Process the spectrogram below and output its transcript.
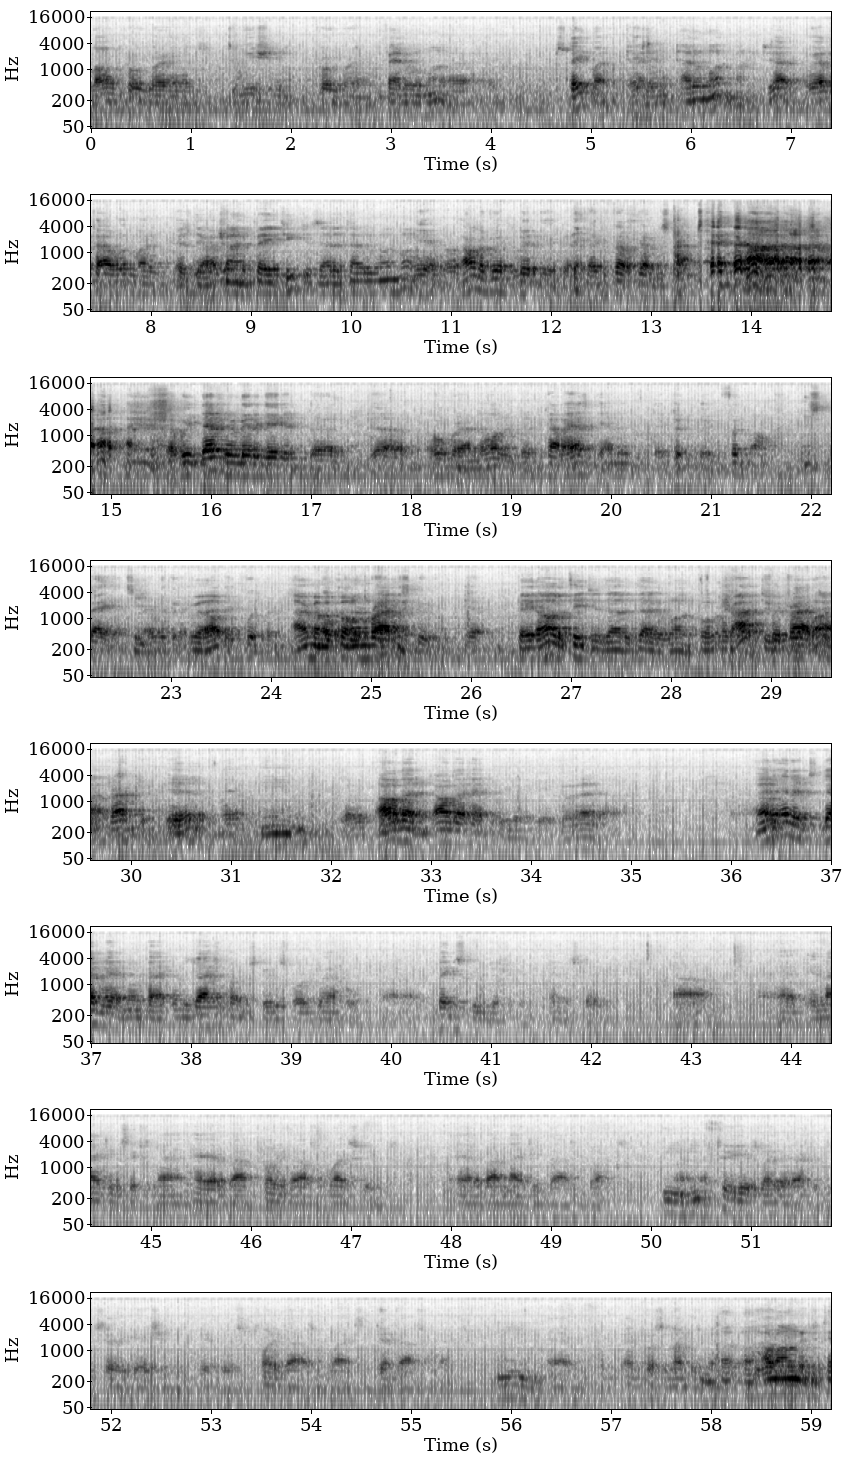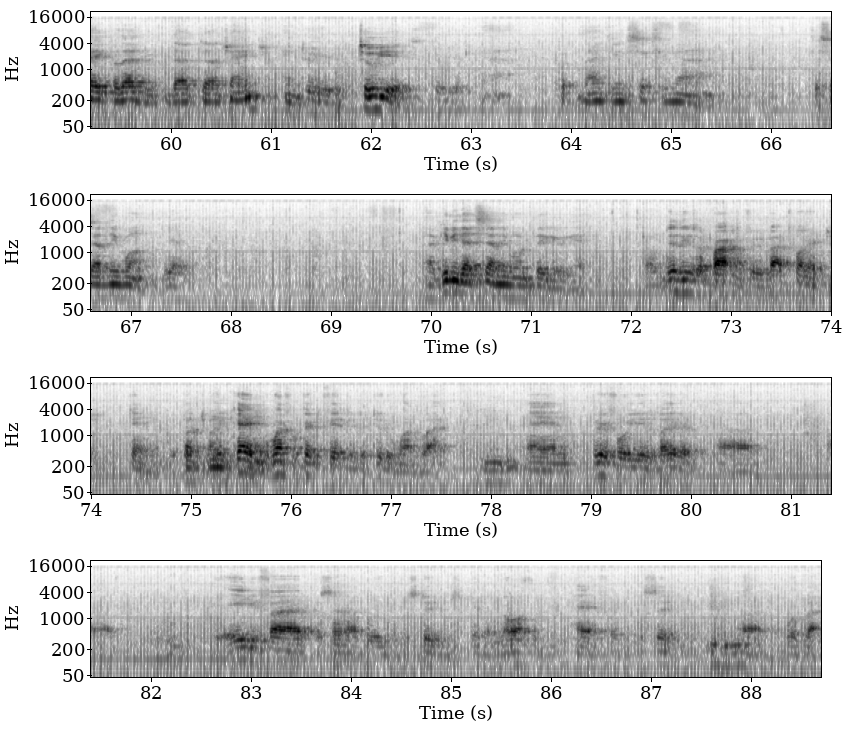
loan programs, tuition programs, Federal money. uh, state money. Title, Title One money too. Ti- Well, Title One money. as Because they were trying to pay teachers out of Title One money. Yeah, well, I don't know if we have to litigate that, I think the federal government stopped. But we definitely litigated, uh, uh, over, I that the Tallahatchie County, they took the football and stands and everything, all the equipment. I remember over to the Private County. school, yeah. Paid all the teachers out of Title One, for tried to. For a tried while. to, tried to, yeah, Yeah. Mhm. So all that, all that had to be litigated. Right. And, and it's definitely had an impact. In the Jackson Public Schools, for example, uh, biggest school district in the state, uh, had, in nineteen sixty-nine, had about twenty thousand white students and about nineteen thousand blacks. Mhm. And two years later, after desegregation, it was twenty thousand blacks and ten thousand whites. Mhm. And, and of course, the numbers. Uh, uh, How long did it take for that, that uh, change? In two years. Two years. Two years. Nineteen sixty-nine to seventy-one. Yeah. Uh, give me that seventy-one figure again. This is approximately about twenty to ten. About 20 to 10. it went from 50 to two to one black. Mhm. And three or four years later, uh, eighty-five percent, I believe, of the students in the northern half of the city uh, were black.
